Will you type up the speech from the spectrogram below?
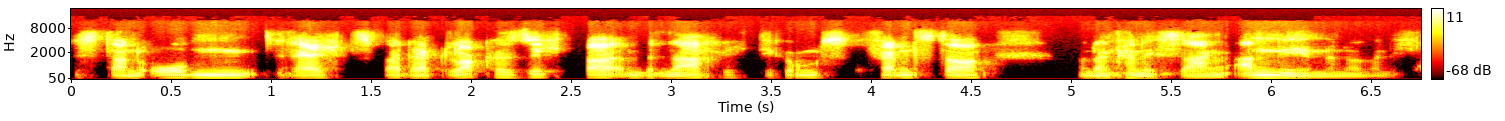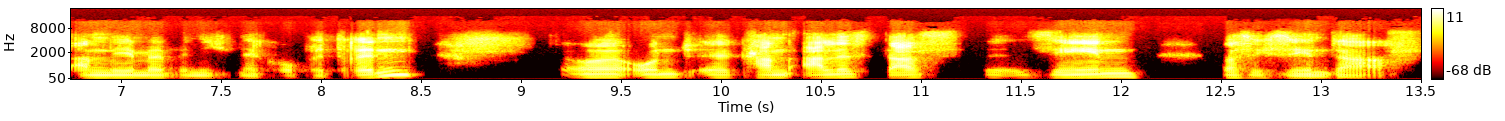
ist dann oben rechts bei der Glocke sichtbar im Benachrichtigungsfenster. Und dann kann ich sagen, annehmen. Und wenn ich annehme, bin ich in der Gruppe drin äh, und äh, kann alles das äh, sehen, was ich sehen darf.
